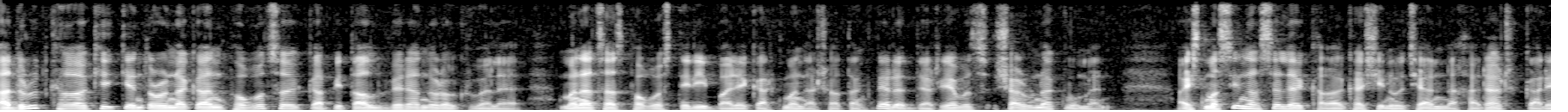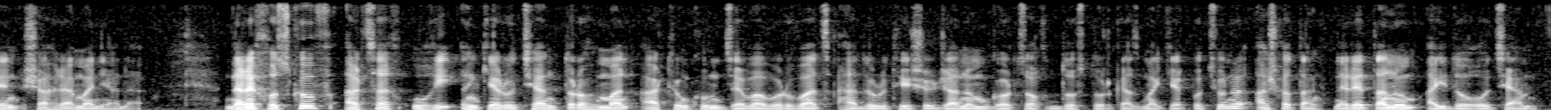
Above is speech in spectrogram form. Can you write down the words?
Հադրուտ քաղաքի կենտրոնական փողոցը կապիտալ վերանորոգվել է։ Մնացած փողոցների բարեկարգման աշխատանքները դեռևս շարունակվում են։ Այս մասին ասել է քաղաքաշինության նախարար Կարեն Շահրամանյանը։ Նրա խոսքով Արցախ ուղի ընկերության տրոհման արդյունքում ձևավորված հադրութի շրջանում գործող դոստոր կազմակերպությունը աշխատանքներ է տանում այդ ուղղությամբ։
